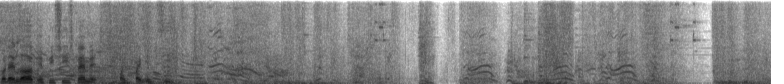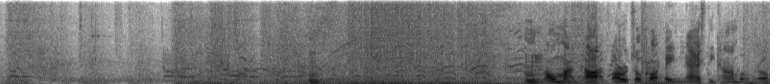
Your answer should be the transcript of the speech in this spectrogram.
But they love NPC spamming. Why you fighting NPCs? Oh my god, Baruto caught a nasty combo, bro.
